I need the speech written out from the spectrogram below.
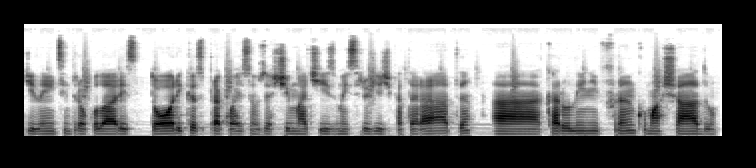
de lentes intraoculares tóricas para correção de astigmatismo em cirurgia de catarata. A Caroline Franco Machado,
